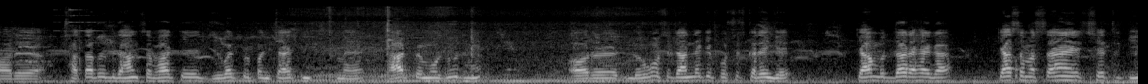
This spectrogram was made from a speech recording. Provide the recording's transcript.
और छातापुर विधानसभा के जीवतपुर पंचायत में घाट पे मौजूद हैं। और लोगों से जानने की कोशिश करेंगे क्या मुद्दा रहेगा क्या समस्याएँ हैं इस क्षेत्र की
